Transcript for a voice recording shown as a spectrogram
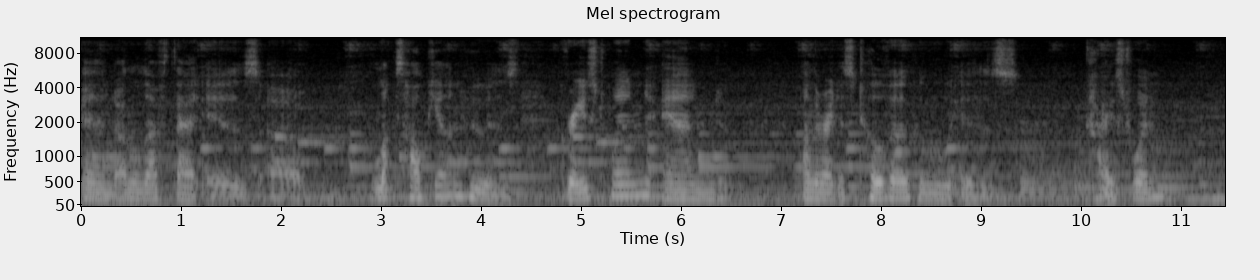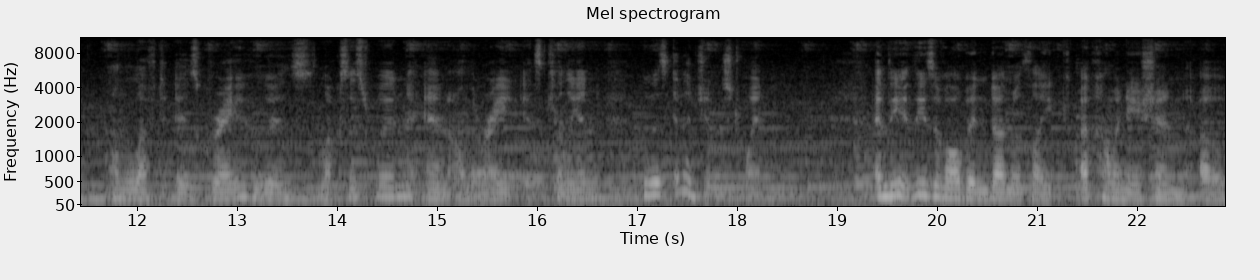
And on the left that is uh, Lux Halcyon, who is Gray's twin, and on the right is Tova, who is Kai's twin. On the left is Gray, who is Lux's twin, and on the right is Killian, who is Imogen's twin. And the, these have all been done with like a combination of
